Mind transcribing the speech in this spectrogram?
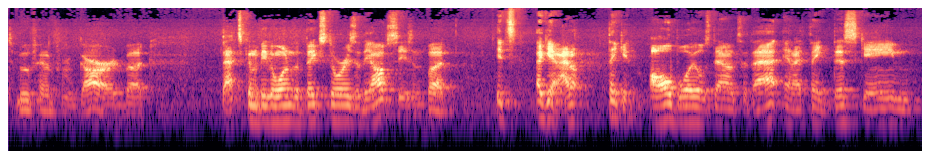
to move him from guard, but that's going to be the one of the big stories of the offseason. But it's again, I don't think it all boils down to that, and I think this game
